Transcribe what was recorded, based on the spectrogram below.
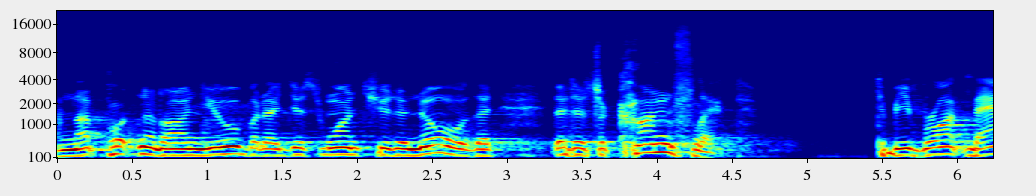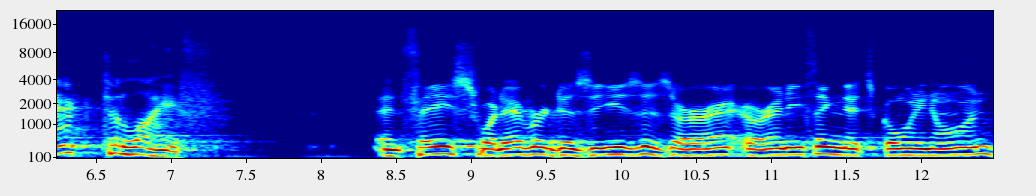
I'm not putting it on you, but I just want you to know that, that it's a conflict to be brought back to life and face whatever diseases or, or anything that's going on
